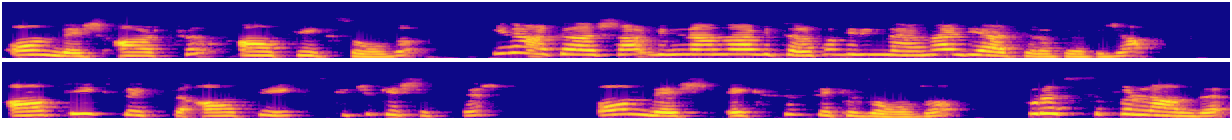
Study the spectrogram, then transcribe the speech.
15 artı 6x oldu. Yine arkadaşlar bilinenler bir tarafa bilinmeyenler diğer tarafa yapacağım. 6x eksi 6x küçük eşittir. 15 eksi 8 oldu. Burası sıfırlandı.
